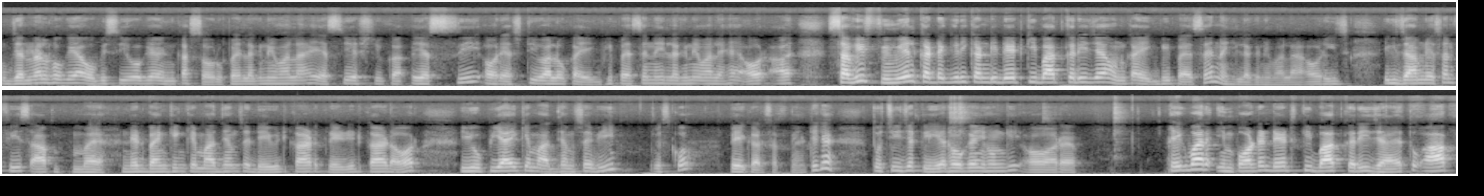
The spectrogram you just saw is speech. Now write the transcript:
जनरल हो गया ओबीसी हो गया, इनका सौ रुपये लगने वाला है। एस सी का एससी और एसटी वालों का एक भी पैसे नहीं लगने वाले हैं। और सभी फीमेल कैटेगरी कैंडिडेट की बात करी जाए, उनका एक भी पैसे नहीं लगने वाला है। और एग्जामिनेशन फ़ीस आप नेट बैंकिंग के माध्यम से डेबिट कार्ड क्रेडिट कार्ड और यूपीआई के माध्यम से भी इसको पे कर सकते हैं, ठीक है? तो चीज़ें क्लियर हो गई होंगी और एक बार इंपॉर्टेंट डेट्स की बात करी जाए तो आप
